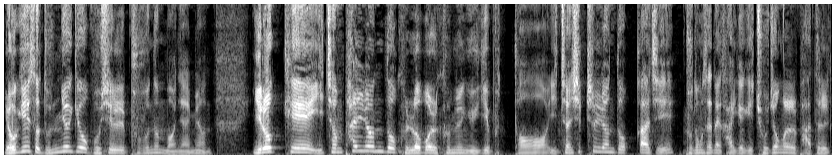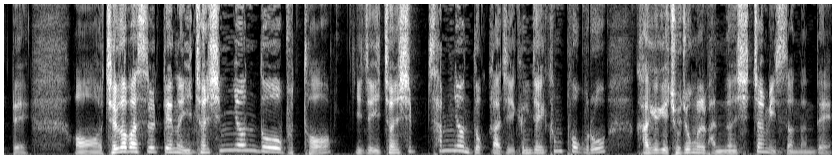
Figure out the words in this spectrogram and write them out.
여기에서 눈여겨 보실 부분은 뭐냐면 이렇게 2008년도 글로벌 금융 위기부터 2017년도까지 부동산의 가격이 조정을 받을 때 어, 제가 봤을 때는 2010년도부터 이제 2013년도까지 굉장히 큰 폭으로 가격이 조정을 받는 시점이 있었는데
